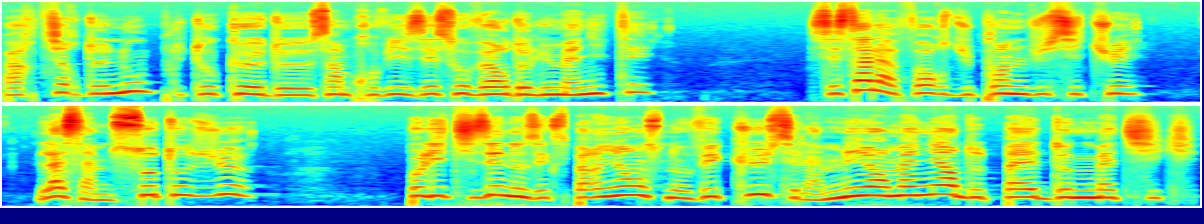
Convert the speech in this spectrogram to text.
Partir de nous plutôt que de s'improviser sauveur de l'humanité. C'est ça la force du point de vue situé. Là, ça me saute aux yeux. Politiser nos expériences, nos vécus, c'est la meilleure manière de ne pas être dogmatique,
